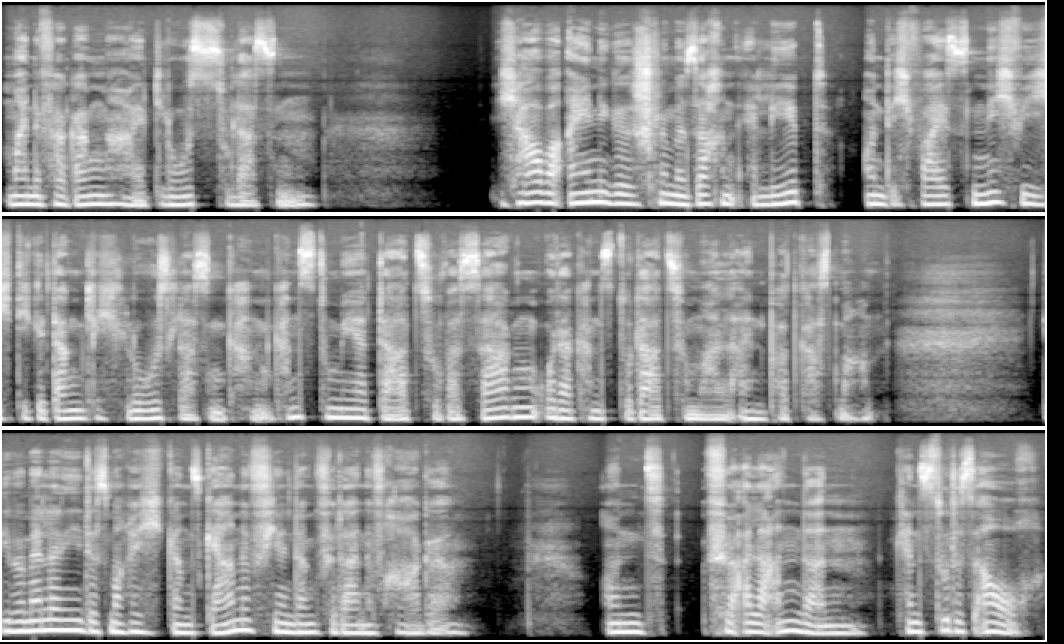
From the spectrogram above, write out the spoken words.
meine Vergangenheit loszulassen? Ich habe einige schlimme Sachen erlebt und ich weiß nicht, wie ich die gedanklich loslassen kann. Kannst du mir dazu was sagen oder kannst du dazu mal einen Podcast machen? Liebe Melanie, das mache ich ganz gerne. Vielen Dank für deine Frage. Und für alle anderen, kennst du das auch?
